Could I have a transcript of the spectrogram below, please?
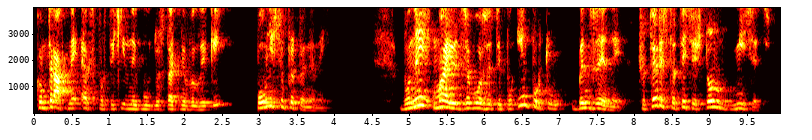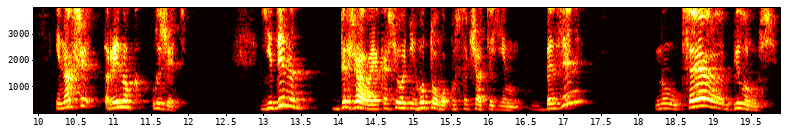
контрактний експорт, який в них був достатньо великий, повністю припинений. Вони мають завозити по імпорту бензини 400 тисяч тонн в місяць. Інакше ринок лежить. Єдина держава, яка сьогодні готова постачати їм бензини, ну, це Білорусь.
